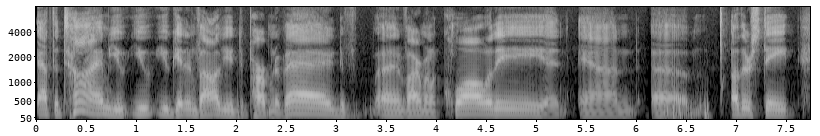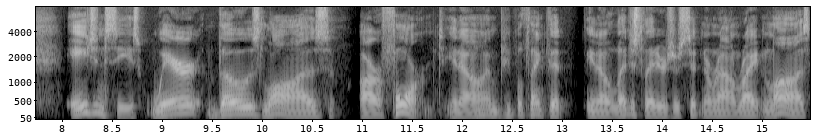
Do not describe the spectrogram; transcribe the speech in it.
at the time, you you you get involved. You Department of Ag, uh, environmental quality, and and um, other state agencies where those laws are formed. You know, and people think that you know legislators are sitting around writing laws.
